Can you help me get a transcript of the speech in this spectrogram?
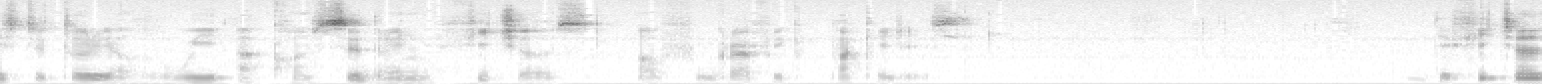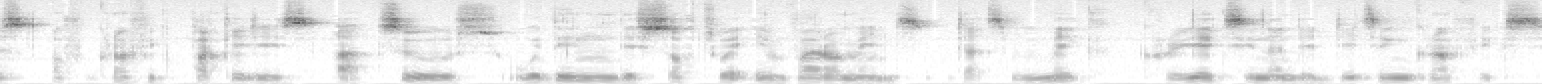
this tutorial, we are considering features of graphic packages. The features of graphic packages are tools within the software environment that make creating and editing graphics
